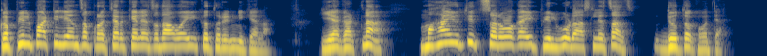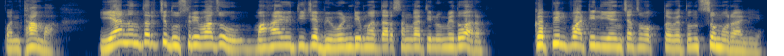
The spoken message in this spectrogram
कपिल पाटील यांचा प्रचार केल्याचा दावाही कथोरेंनी केला. या घटना महायुतीत सर्व काही फिलगुड असल्याचाच द्योतक होत्या. पण थांबा यानंतरची दुसरी बाजू महायुतीचे भिवंडी मतदारसंघातील उमेदवार कपिल पाटील यांच्याच वक्तव्यातून समोर आली आहे.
